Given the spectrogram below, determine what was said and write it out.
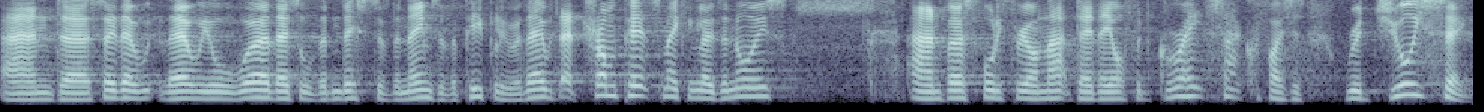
And uh, so there, there we all were. There's all the list of the names of the people who were there with their trumpets, making loads of noise. And verse 43 on that day, they offered great sacrifices, rejoicing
